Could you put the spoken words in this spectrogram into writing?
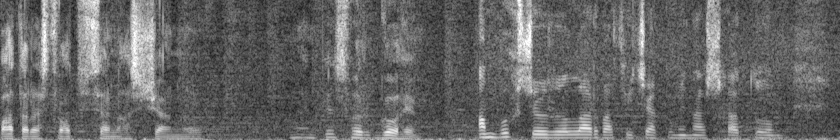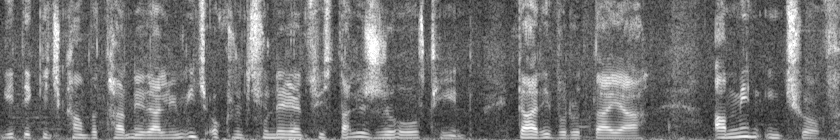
պատրաստվածության աստիճանով։ Այնպես որ գոհ եմ ամբողջ օրը լարված վիճակում են աշխատում, գիտեք ինչքան վթարներ ալին, ինչ օգնություններ են ցույց տալիս ժողովրդին, կարևորը դա է ամեն ինչով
